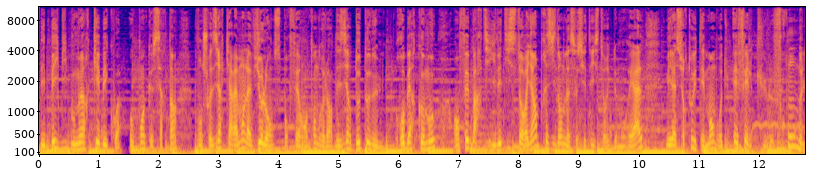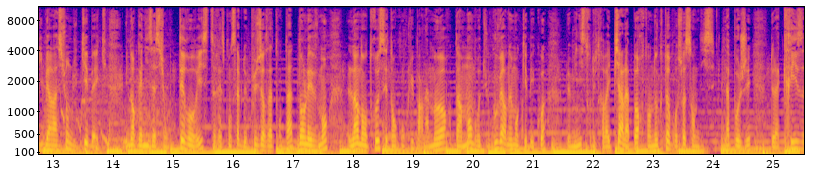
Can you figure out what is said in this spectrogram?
des baby-boomers québécois, au point que certains vont choisir carrément la violence pour faire entendre leur désir d'autonomie. Robert Como en fait partie. Il est historien, président de la Société historique de Montréal, mais il a surtout été membre du FLQ, le Front de libération du Québec, une organisation terroriste responsable de plusieurs attentats, d'enlèvements. L'un d'entre eux s'étant conclu par la mort d'un membre du gouvernement québécois, le ministre du Travail Pierre Laporte, en octobre 70, l'apogée de la crise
